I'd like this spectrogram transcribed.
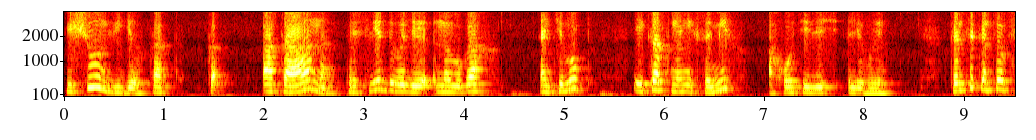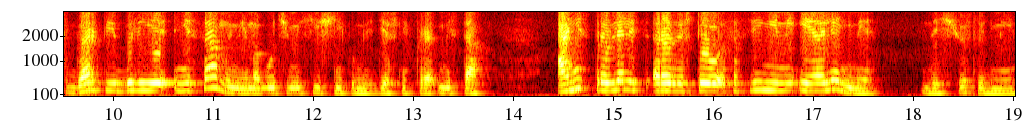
Еще он видел, как Акаана преследовали на лугах антилоп и как на них самих охотились львы. Конце концов, гарпии были не самыми могучими хищниками в здешних местах. Они справлялись разве что со свиньями и оленями, да еще с людьми.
